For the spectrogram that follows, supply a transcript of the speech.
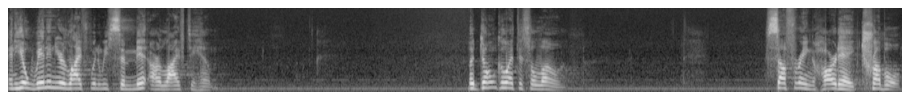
and he'll win in your life when we submit our life to him. But don't go at this alone. Suffering, heartache, trouble,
